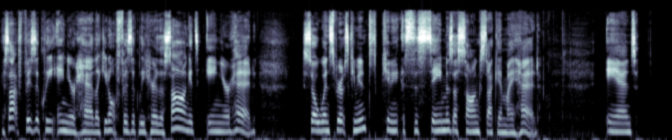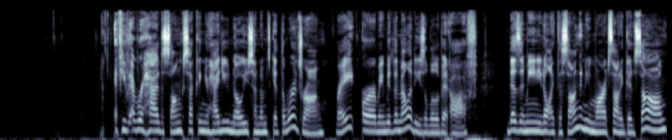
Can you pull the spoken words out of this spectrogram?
It's not physically in your head, like you don't physically hear the song, it's in your head. So when spirits communicating, it's the same as a song stuck in my head. And if you've ever had a song stuck in your head, you know you sometimes get the words wrong, right? Or maybe the melody's a little bit off. Doesn't mean you don't like the song anymore. It's not a good song.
